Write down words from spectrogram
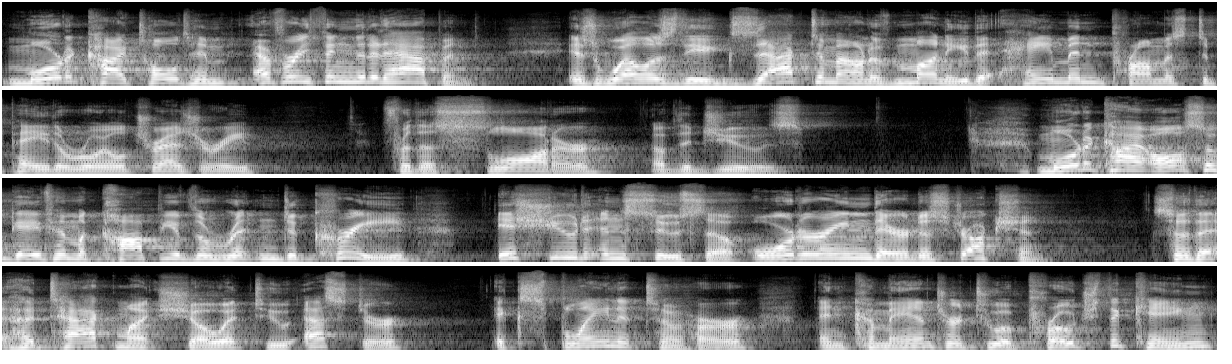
Mordecai told him everything that had happened as well as the exact amount of money that Haman promised to pay the royal treasury for the slaughter of the Jews. Mordecai also gave him a copy of the written decree issued in Susa ordering their destruction, so that Hathach might show it to Esther, explain it to her, and command her to approach the king,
